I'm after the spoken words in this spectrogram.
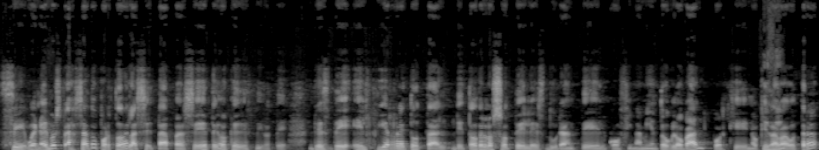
Sí, bueno, hemos pasado por todas las etapas, ¿eh? tengo que decirte. Desde el cierre total de todos los hoteles durante el confinamiento global, porque no quedaba otra,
